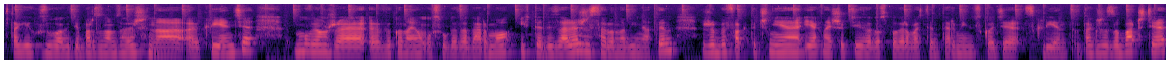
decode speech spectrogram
w takich usługach, gdzie bardzo nam zależy na e, kliencie, mówią, że e, wykonają usługę za darmo i wtedy zależy salonowi na tym, żeby faktycznie jak najszybciej zagospodarować ten termin w zgodzie z klientem. Także zobaczcie,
